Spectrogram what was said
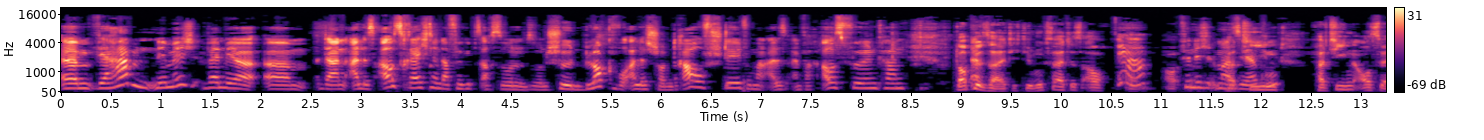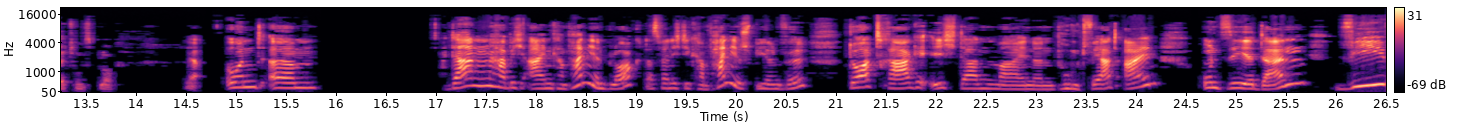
Ähm, wir haben nämlich, wenn wir ähm, dann alles ausrechnen, dafür gibt's auch so einen, so einen schönen Block, wo alles schon draufsteht, wo man alles einfach ausfüllen kann. Doppelseitig, die Rückseite ist auch. Ja, ähm, Finde ich immer Partien, sehr gut. Partien-Auswertungsblock. Ja. Und ähm, dann habe ich einen Kampagnenblock, dass wenn ich die Kampagne spielen will, dort trage ich dann meinen Punktwert ein und sehe dann, wie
